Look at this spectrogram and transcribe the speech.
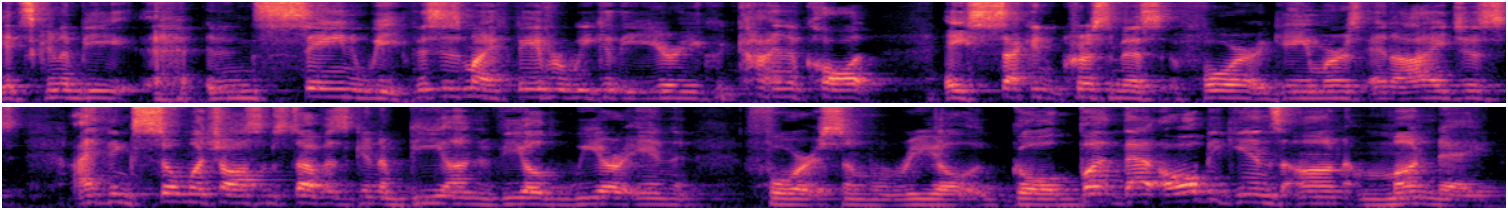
It's going to be an insane week. This is my favorite week of the year. You could kind of call it a second Christmas for gamers, and I just I think so much awesome stuff is going to be unveiled. We are in for some real gold. But that all begins on Monday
